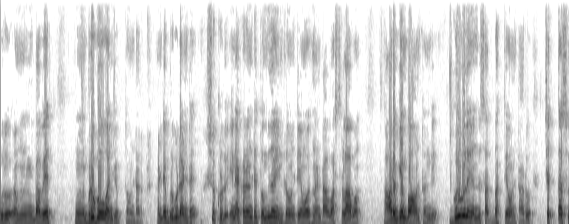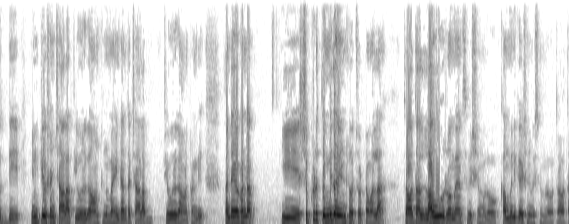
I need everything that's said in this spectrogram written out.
గురు భవేత్ భృగో అని చెప్తూ ఉంటారు. అంటే భృగుడు అంటే శుక్రుడు. ఈయన ఎక్కడ ఉంటే తొమ్మిదో ఇంట్లో ఉంటే ఏమవుతుందంట? వస్త్రలాభం ఆరోగ్యం బాగుంటుంది. గురువుల ఎందు సద్భక్తి ఉంటారు. చిత్తశుద్ధి ఇంట్యూషన్ చాలా ప్యూర్గా ఉంటుంది. మైండ్ అంతా చాలా ప్యూర్గా ఉంటుంది. అంతేకాకుండా ఈ శుక్రుడు తొమ్మిదో ఇంట్లో చూడటం వల్ల తర్వాత లవ్ రొమాన్స్ విషయంలో కమ్యూనికేషన్ విషయంలో తర్వాత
